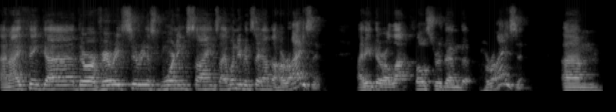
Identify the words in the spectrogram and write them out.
And I think uh, there are very serious warning signs. I wouldn't even say on the horizon. I think they're a lot closer than the horizon. Um,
